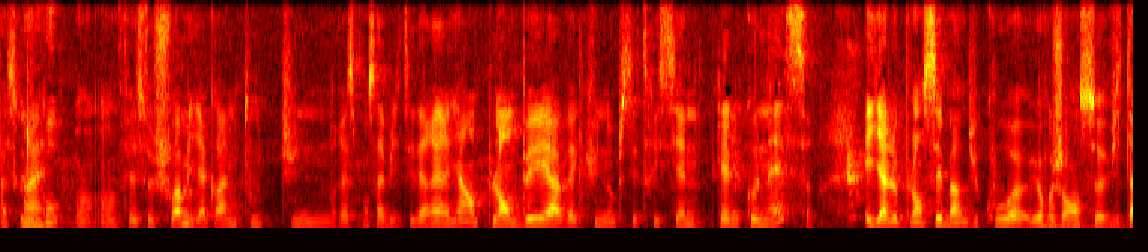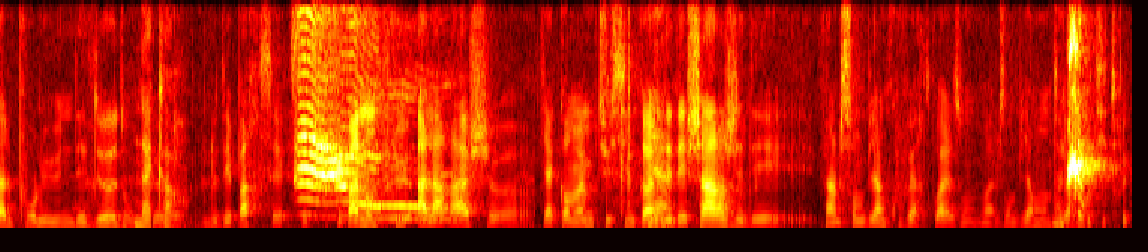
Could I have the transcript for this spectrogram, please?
Parce que Ouais. du coup, on, on fait ce choix, mais il y a quand même toute une responsabilité derrière. Il y a un plan B avec une obstétricienne qu'elles connaissent. Et il y a le plan C, ben, du coup, euh, urgence vitale pour l'une des deux. Donc, le départ, c'est pas non plus à l'arrache. Il y a quand même, tu signes quand même des décharges et des. Enfin, elles sont bien couvertes, quoi. Elles ont, elles ont bien monté Ok. leur petit truc.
